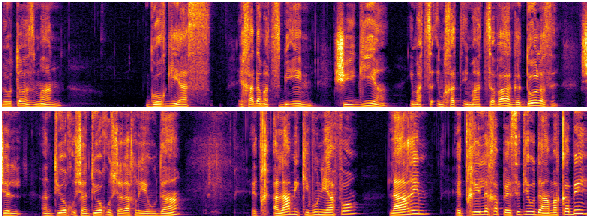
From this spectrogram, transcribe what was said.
באותו הזמן, גורגיאס, אחד המצביעים שהגיע עם, הצ... עם, ח... עם הצבא הגדול הזה של אנטיוכוס, שאנטיוכוס שלח ליהודה, את... עלה מכיוון יפו להרים, התחיל לחפש את יהודה המכבי,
